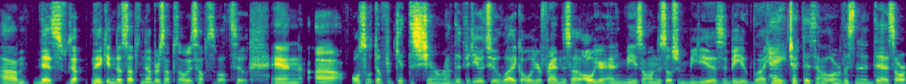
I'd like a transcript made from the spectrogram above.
Um, there's getting those subs numbers up always helps as well too. And uh, also don't forget to share around the video to like all your friends, uh, all your enemies on the social medias, and be like, "Hey, check this out," or "Listen to this," or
